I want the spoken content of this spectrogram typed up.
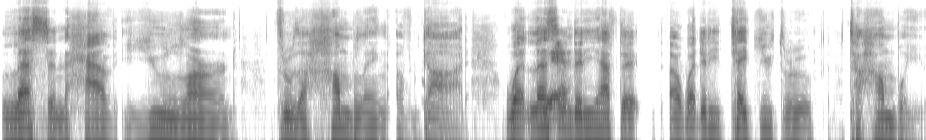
lesson have you learned through the humbling of God? What lesson yeah. did he have to, uh, what did he take you through to humble you?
